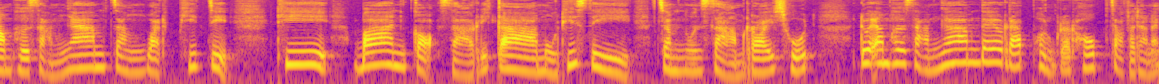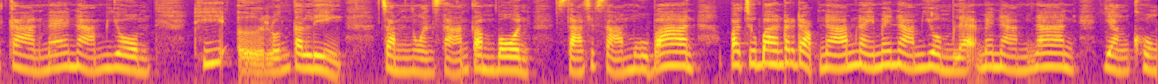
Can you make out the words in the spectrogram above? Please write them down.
อำเภอสามงามจังหวัดพิจิตรที่บ้านเกาะสาริกาหมู่ที่ 4จำนวน 300 ชุด โดยอำเภอสามงามได้รับผลกระทบจากสถานการณ์แม่น้ำยม ที่เอ่อล้นตลิ่งจำนวน 3ตำบล 33 หมู่บ้าน ปัจจุบันระดับน้ำในแม่น้ำยม และแม่น้ำน่านยังคง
